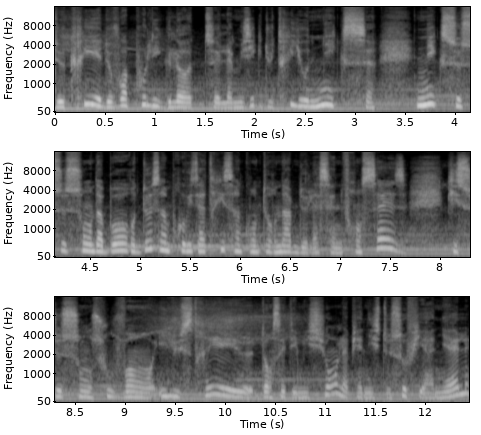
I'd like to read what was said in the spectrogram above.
de cris et de voix polyglottes, la musique du trio Nix. Nix, ce sont d'abord deux improvisatrices incontournables de la scène française qui se sont souvent illustrées dans cette émission, la pianiste Sophie Agnel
